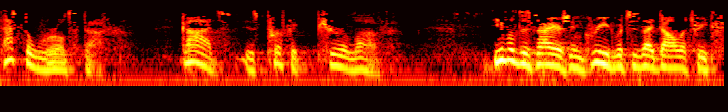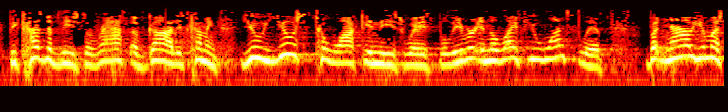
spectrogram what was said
That's the world stuff. God's is perfect, pure love. Evil desires and greed, which is idolatry. Because of these, the wrath of God is coming. You used to walk in these ways, believer, in the life you once lived. But now you must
